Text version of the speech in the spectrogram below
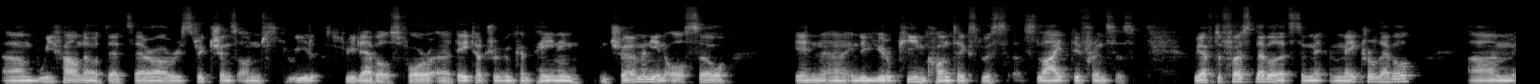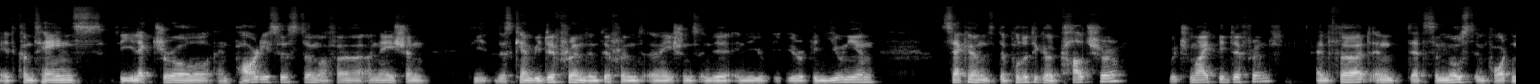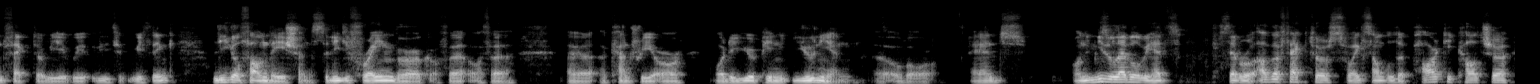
um, we found out that there are restrictions on three three levels for uh, data-driven campaigning in Germany and also in uh, in the European context with slight differences. We have the first level, that's the ma macro level, um, it contains the electoral and party system of a, a nation. The, this can be different in different nations in the in the U European Union. Second, the political culture, which might be different. And third, and that's the most important factor we we, we, think, legal foundations, the legal framework of a of a, a country or or the European Union uh, overall. And on the meso level, we had several other factors. For example, the party culture.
